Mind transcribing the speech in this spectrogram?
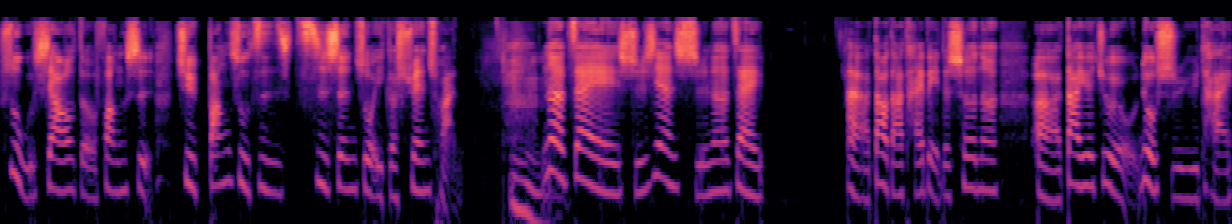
速销的方式去帮助自自身做一个宣传。嗯，那在实现时呢，在呃到达台北的车呢，呃大约就有六十余台。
